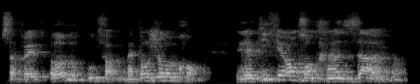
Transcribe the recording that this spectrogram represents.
Ça peut être homme ou femme. Maintenant, je reprends. La différence entre un zav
